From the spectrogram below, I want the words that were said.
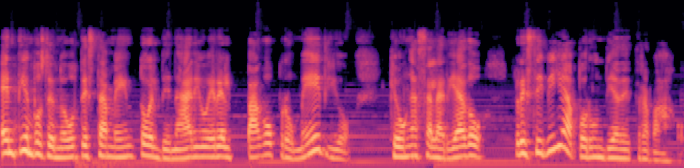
En tiempos del Nuevo Testamento el denario era el pago promedio que un asalariado recibía por un día de trabajo.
